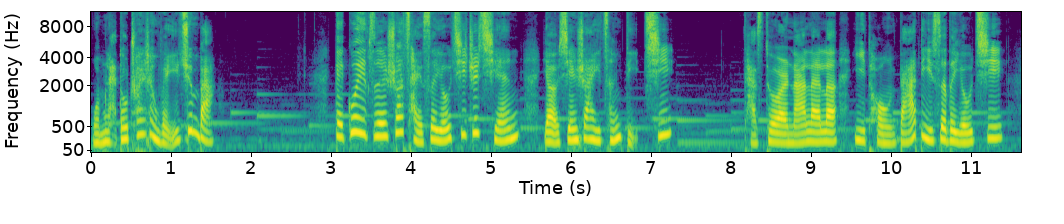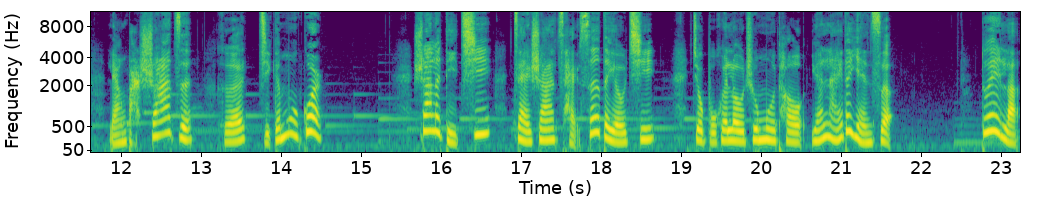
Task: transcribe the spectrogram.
我们俩都穿上围裙吧。”给柜子刷彩色油漆之前，要先刷一层底漆。卡斯托尔拿来了一桶打底色的油漆、两把刷子和几根木棍儿。刷了底漆，再刷彩色的油漆，就不会露出木头原来的颜色。对了，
